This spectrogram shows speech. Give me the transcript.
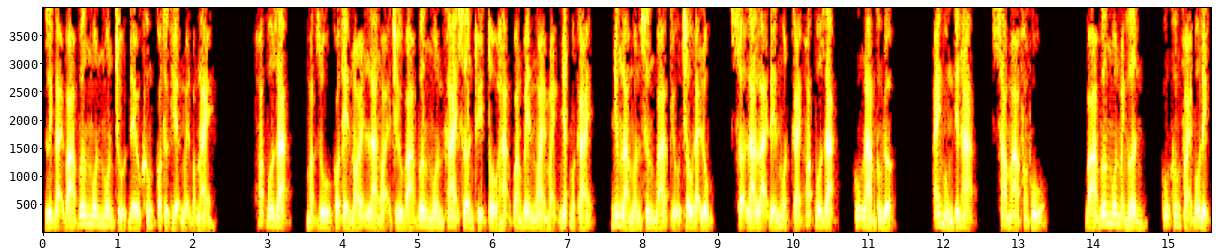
Lịch đại bá vương môn môn chủ đều không có thực hiện nguyện vọng này. Hoác vô dạng, mặc dù có thể nói là ngoại trừ bá vương môn khai sơn thủy tổ hạng quang bên ngoài mạnh nhất một cái, nhưng là muốn xưng bá cựu châu đại lục, sợ là lại đến một cái hoác vô dạng, cũng làm không được. Anh hùng thiên hạ, sao mà phong phú? Bá vương môn mạnh hơn, cũng không phải vô địch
